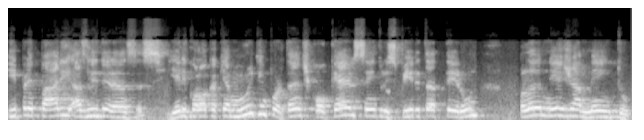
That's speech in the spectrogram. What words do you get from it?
e prepare as lideranças. E ele coloca que é muito importante qualquer centro espírita ter um planejamento,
